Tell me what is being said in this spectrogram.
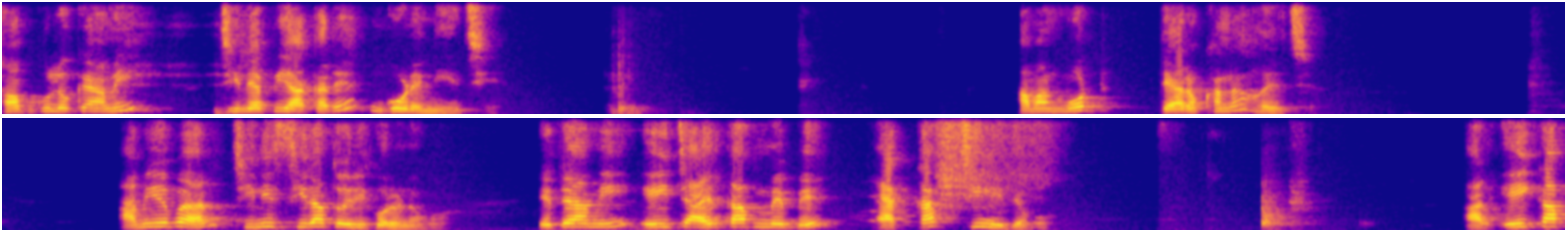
সবগুলোকে আমি জিলাপি আকারে গড়ে নিয়েছি। আমার মোট তেরোখানা হয়েছে। আমি এবার চিনি সিরা তৈরি করে নেব। এতে আমি এই চায়ের কাপ মেপে এক কাপ চিনি দেব। আর এই কাপ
